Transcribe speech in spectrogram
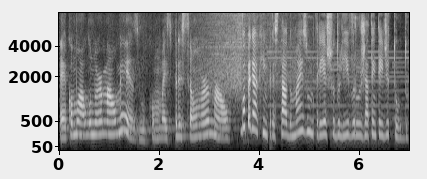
é como algo normal mesmo, como uma expressão normal. Vou pegar aqui emprestado mais um trecho do livro Já Tentei de Tudo.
